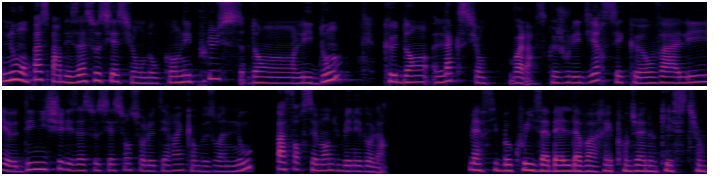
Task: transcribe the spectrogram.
nous on passe par des associations, donc on est plus dans les dons que dans l'action. Voilà, ce que je voulais dire, c'est qu'on va aller dénicher les associations sur le terrain qui ont besoin de nous, pas forcément du bénévolat. Merci beaucoup Isabelle d'avoir répondu à nos questions.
